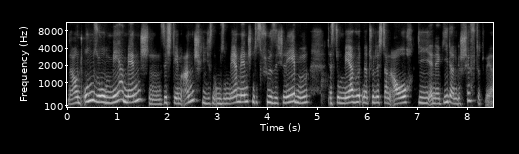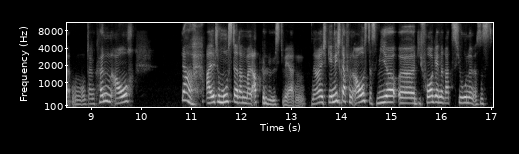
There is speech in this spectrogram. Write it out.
Ja, und umso mehr Menschen sich dem anschließen, umso mehr Menschen das für sich leben, desto mehr wird natürlich dann auch die Energie dann geschiftet werden. Und dann können auch ja, alte Muster dann mal abgelöst werden. Ja, ich gehe nicht davon aus, dass wir äh, die Vorgenerationen, es ist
